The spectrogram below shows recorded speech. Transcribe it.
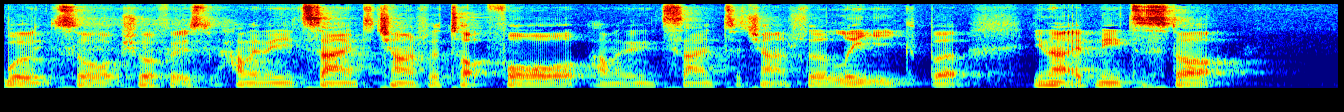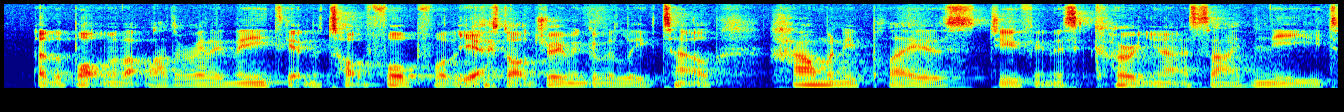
weren't so sure if it was how many they need to sign to challenge for the top four, how many they need to sign to challenge for the league. But United need to start at the bottom of that ladder, really. And They need to get in the top four before they yeah. can start dreaming of a league title. How many players do you think this current United side need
